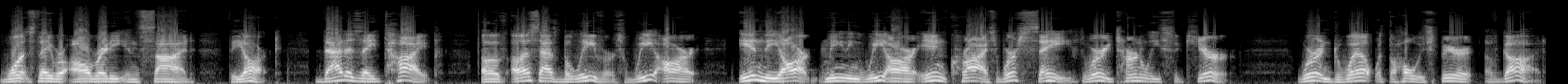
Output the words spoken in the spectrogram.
once they were already inside the ark. That is a type of us as believers. We are in the ark, meaning we are in Christ. We're saved. We're eternally secure. We're indwelt with the Holy Spirit of God.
